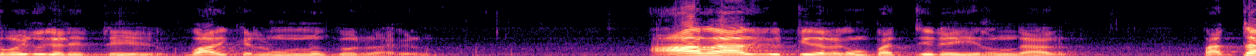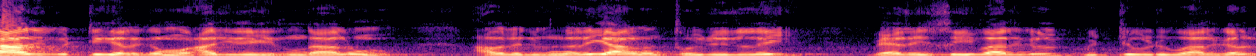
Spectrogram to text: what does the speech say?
தொழில் கிடைத்து வாழ்க்கையில் முன்னுக்கு வருவார்கள். ஆறாவது வீட்டு பத்திரை இருந்தால் பத்தாவது வீட்டுகளுக்கு கிரகம் இருந்தாலும் அவர்கள் நிலையான தொழிலில்லை வேலை செய்வார்கள் விட்டு விடுவார்கள்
